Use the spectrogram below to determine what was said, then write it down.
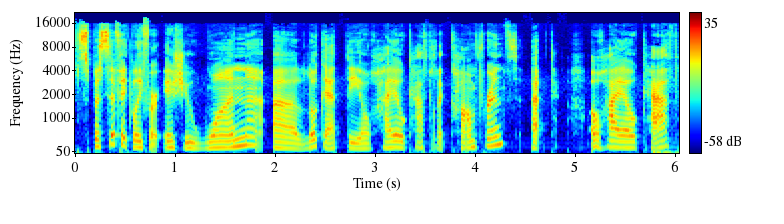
specifically for issue one. Uh, look at the Ohio Catholic Conference Ohio Cath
